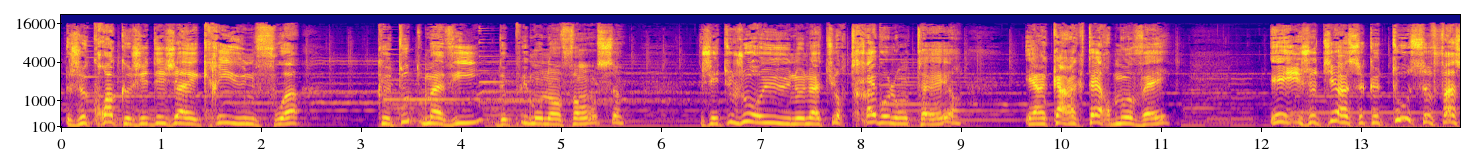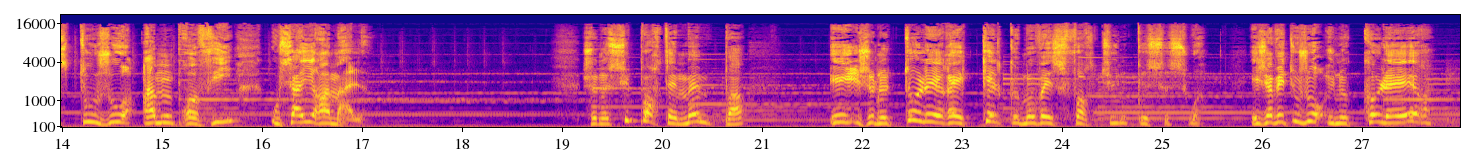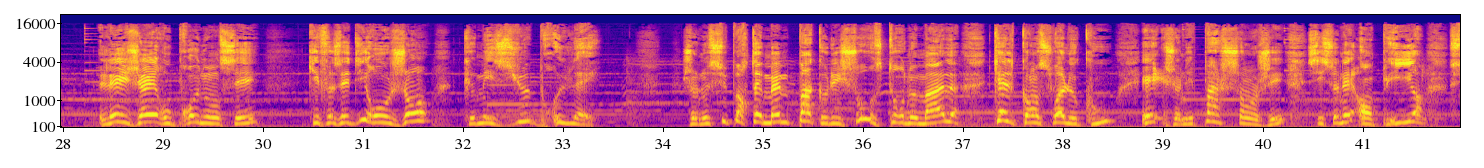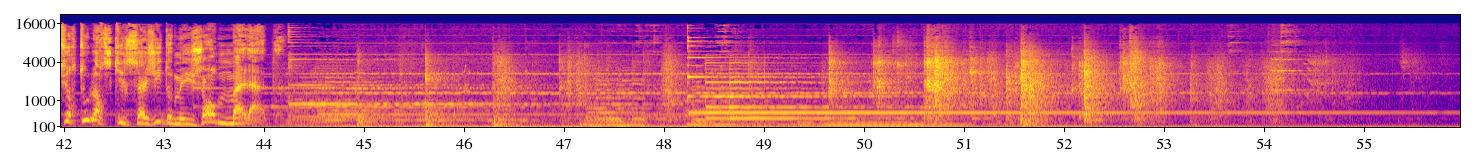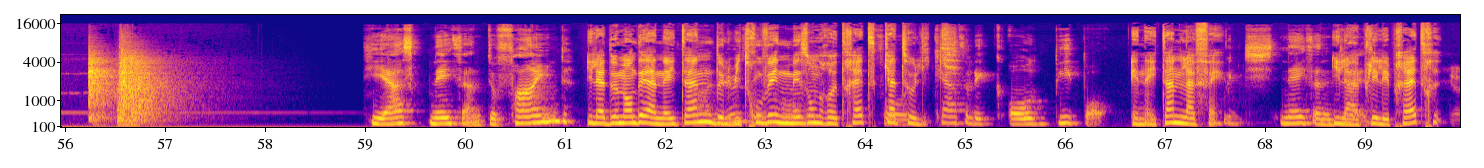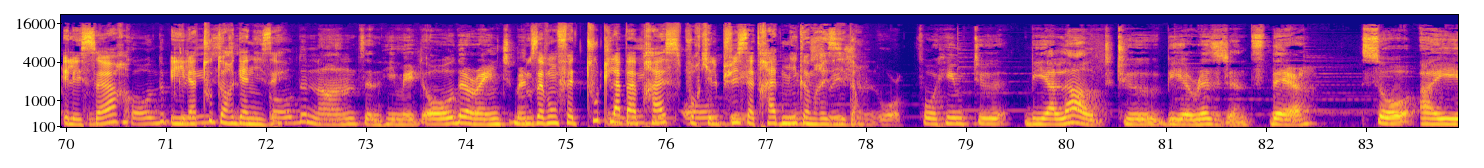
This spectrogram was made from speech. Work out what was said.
Je crois que j'ai déjà écrit une fois que toute ma vie, depuis mon enfance, j'ai toujours eu une nature très volontaire et un caractère mauvais, et je tiens à ce que tout se fasse toujours à mon profit ou ça ira mal. Je ne supportais même pas et je ne tolérais quelque mauvaise fortune que ce soit. Et j'avais toujours une colère légère ou prononcée, qui faisait dire aux gens que mes yeux brûlaient. Je ne supportais même pas que les choses tournent mal, quel qu'en soit le coup, et je n'ai pas changé, si ce n'est en pire, surtout lorsqu'il s'agit de mes jambes malades. Il a demandé à Nathan de lui trouver une maison de retraite catholique. Et Nathan l'a fait. Il a appelé les prêtres et les sœurs et il a tout organisé. Nous avons fait toute la paperasse pour qu'il puisse être admis comme résident.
